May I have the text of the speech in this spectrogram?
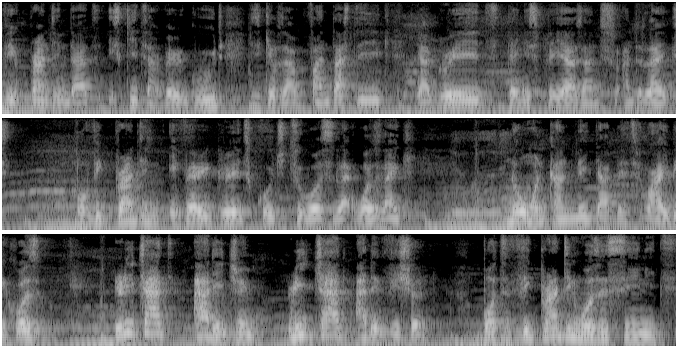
Vic Brandon that his kids are very good, his girls are fantastic, they are great tennis players and and the likes. But Vic Brandon, a very great coach too, was like was like, no one can make that bet. Why? Because Richard had a dream, Richard had a vision, but Vic Brandon wasn't seeing it.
